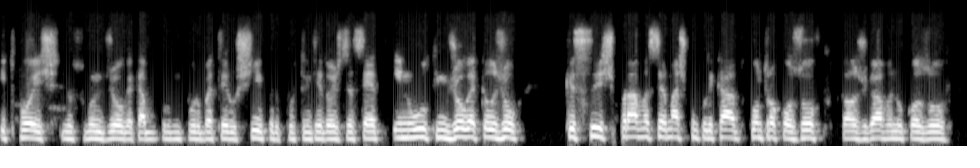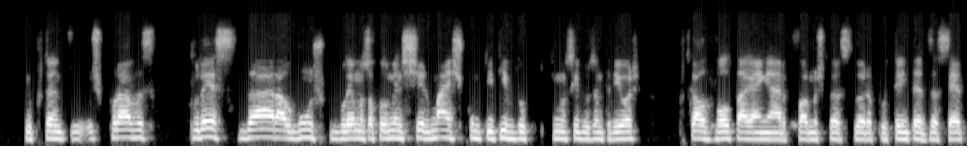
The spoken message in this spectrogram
e depois, no segundo jogo, acaba por, por bater o Chipre por 32-17 e no último jogo, aquele jogo que se esperava ser mais complicado contra o Kosovo, porque ela jogava no Kosovo e, portanto, esperava-se pudesse dar alguns problemas, ou pelo menos ser mais competitivo do que tinham sido os anteriores, Portugal volta a ganhar de forma esclarecedora por 30 a 17.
